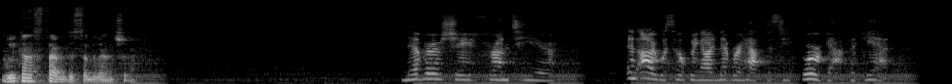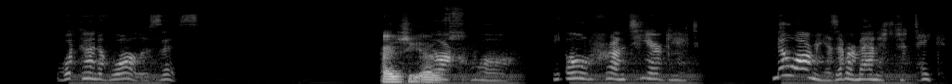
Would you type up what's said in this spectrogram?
We can start this adventure. Never a shade frontier. And I was hoping I'd never have to see Urgath again. What kind of wall is this? Elves. Dark Wall, the old frontier gate. No army has ever managed to take it.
